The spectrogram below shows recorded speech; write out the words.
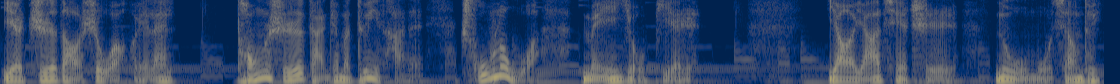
也知道是我回来了。同时敢这么对他的，除了我，没有别人。咬牙切齿，怒目相对。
